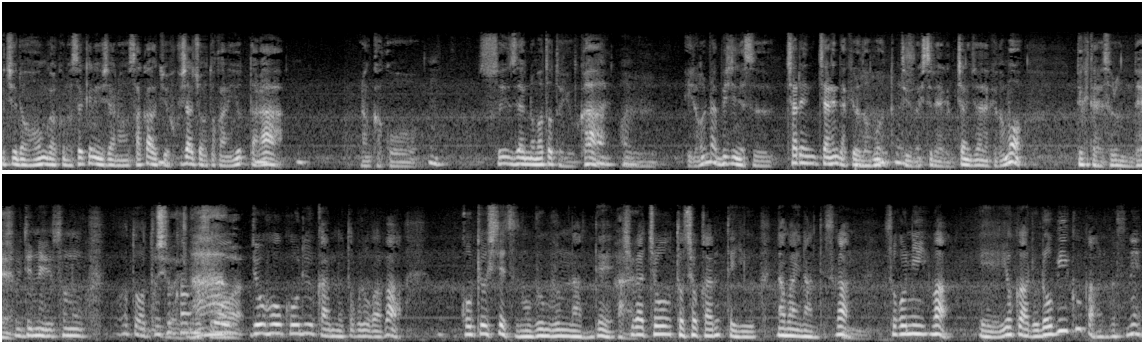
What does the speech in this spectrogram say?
うちの音楽の責任者の坂内副社長とかに言ったら、なんかこううん。垂涎の的というか、はいはい。いろんなビジネスチャレンチャレンだけれども、うんっていうのは失礼だけどチャレンジだけどもできたりするんで。それでねそのあとは図書館と情報交流館のところが、まあ、公共施設の分々なんで、はい。町図書館っていう名前なんですが、そこには、えーよくあるロビー空間ありますね。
